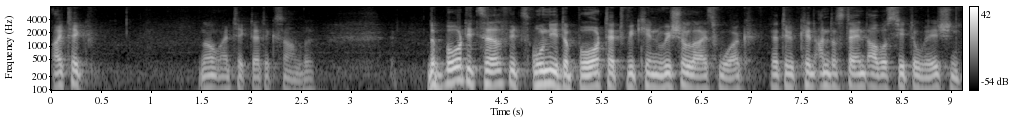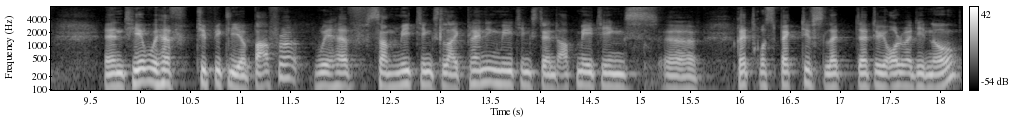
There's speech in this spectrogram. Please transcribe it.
I take, no, I take that example. The board itself, it's only the board that we can visualize work, that you can understand our situation. And here we have typically a buffer. We have some meetings like planning meetings, stand-up meetings, uh, retrospectives that, that you already know.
